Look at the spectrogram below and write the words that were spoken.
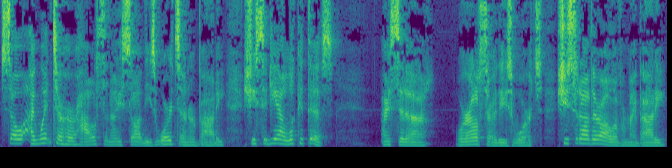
So I went to her house and I saw these warts on her body. She said, Yeah, look at this. I said, Uh, where else are these warts? She said, Oh, they're all over my body.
